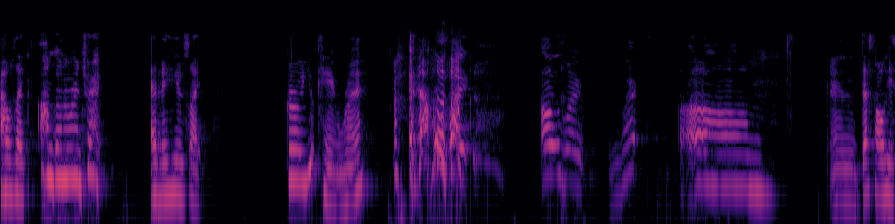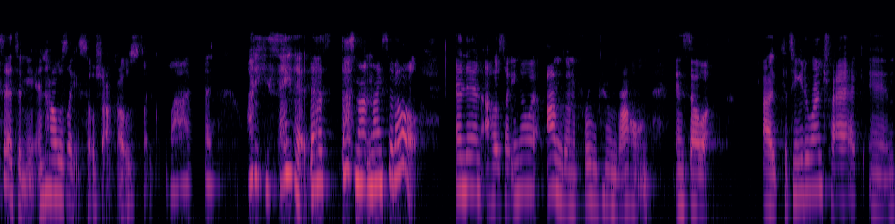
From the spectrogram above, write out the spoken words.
I was like, I'm gonna run track. And then he was like, Girl, you can't run. and I was like, I was like, What? Um and that's all he said to me. And I was like so shocked. I was like, Why? Why did he say that? That's that's not nice at all. And then I was like, you know what? I'm going to prove him wrong. And so I continued to run track. And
